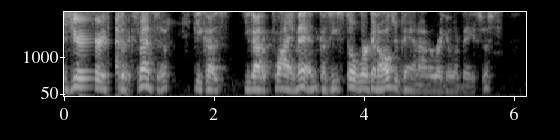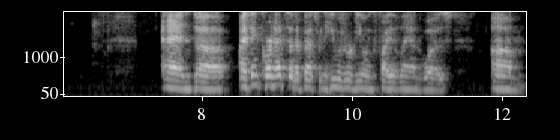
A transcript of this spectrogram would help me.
Tajiri kind of expensive because you got to fly him in because he's still working all Japan on a regular basis. And uh, I think Cornette said it best when he was reviewing Fightland was um,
